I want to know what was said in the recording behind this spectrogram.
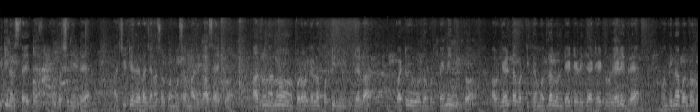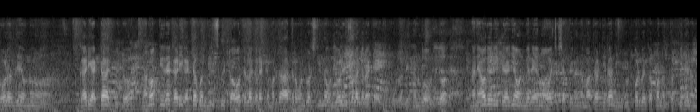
ಚೀಟಿ ನಡೆಸ್ತಾ ಇದ್ದೆ, ಒಂದು ವರ್ಷದ ಹಿಂದೆ. ಆ ಚೀಟಿಯಲ್ಲೆಲ್ಲ ಜನ ಸ್ವಲ್ಪ ಮೋಸ ಮಾಡಿ ಲಾಸ್ ಆಯಿತು. ಆದರೂ ನಾನು ಕೊಡೋರಿಗೆಲ್ಲ ಕೊಟ್ಟಿದ್ದೀನಿ ದುಡ್ಡೆಲ್ಲ. ಬಟ್ ಇವ್ರದ್ದೊಬ್ರು ಪೆಂಡಿಂಗ್ ಇತ್ತು. ಅವ್ರಿಗೆ ಹೇಳ್ತಾ ಬರ್ತಿದ್ದೆ, ಮೊದಲಲ್ಲಿ ಒಂದು ಡೇಟ್ ಹೇಳಿದ್ದೆ. ಆ ಡೇಟು ಹೇಳಿದರೆ ಒಂದಿನ ಬಂದು ರೋಡಲ್ಲಿ ಅವನು ಗಾಡಿ ಅಡ್ಡ ಹಾಕ್ಬಿಟ್ಟು, ನಾನು ಹೋಗ್ತಿದ್ರೆ ಗಾಡಿಗೆ ಅಡ್ಡ ಬಂದು ನಿಲ್ಲಿಸ್ಬಿಟ್ಟು ಅವತ್ತೆಲ್ಲ ಗಲಾಟೆ ಮಾಡಿದೆ. ಆ ಥರ ಒಂದು ವರ್ಷದಿಂದ ಒಂದು ಏಳೆಂಟು ಸಲ ಗಲಾಟೆ ಆಯಿತು ಊರಲ್ಲಿ, ನನಗೂ ಅವನಿಗೂ. ನಾನು ಯಾವುದೇ ರೀತಿಯಾಗಿ ಅವನ ಮೇಲೆ ಏನು ಅವಾಚ್ಯ ಶಬ್ದಗಳಿಂದ ಮಾತಾಡ್ದಿರಾ ನೀನು ದುಡ್ಡು ಕೊಡಬೇಕಪ್ಪ ನಾನು ತಪ್ಪಿದೆ, ನಾನು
